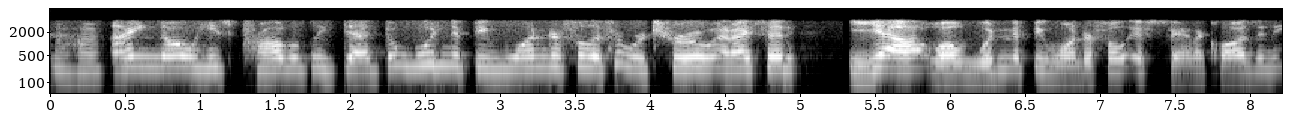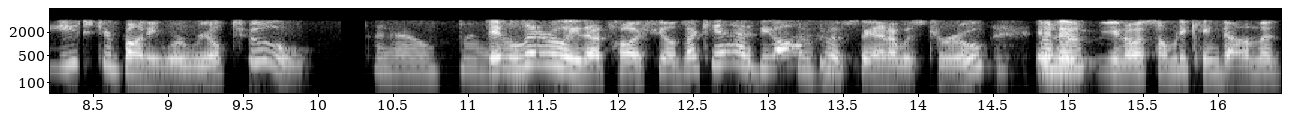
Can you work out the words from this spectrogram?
Mhm. I know he's probably dead, but wouldn't it be wonderful if it were true? And I said, Yeah, well, wouldn't it be wonderful if Santa Claus and the Easter Bunny were real too? I know. I know. And literally, that's how I feel. It's like, yeah, it'd be awesome Mhm. if Santa was true, and Mhm. that you know somebody came down the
